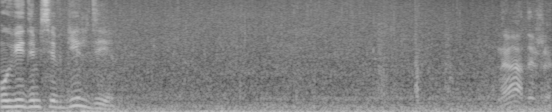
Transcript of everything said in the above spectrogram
Увидимся в гильдии. Надо же.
